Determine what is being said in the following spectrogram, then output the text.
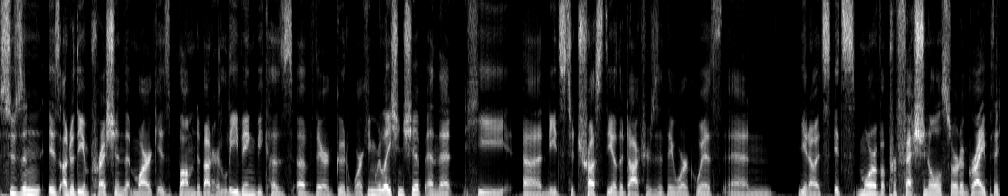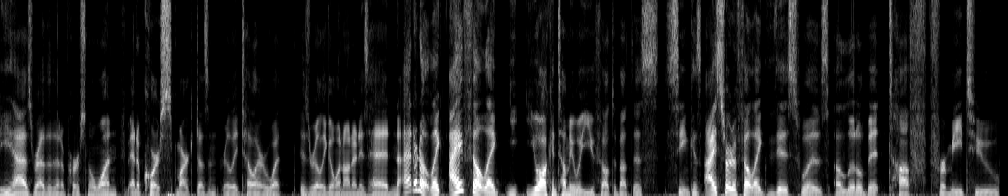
Susan is under the impression that Mark is bummed about her leaving because of their good working relationship, and that he uh, needs to trust the other doctors that they work with, and you know it's it's more of a professional sort of gripe that he has rather than a personal one. And of course, Mark doesn't really tell her what is really going on in his head. And I don't know, like I felt like y- you all can tell me what you felt about this scene because I sort of felt like this was a little bit tough for me to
